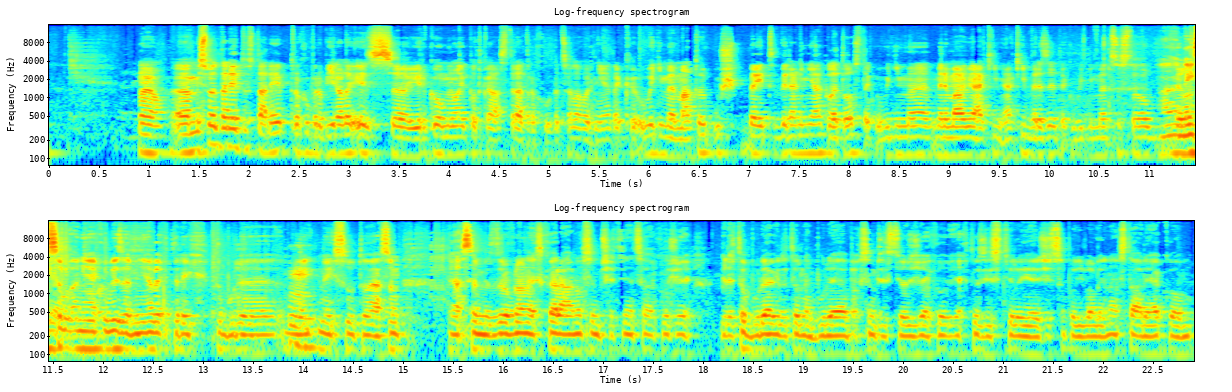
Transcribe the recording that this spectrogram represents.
No jo, eh, my jsme tady tu stády trochu probírali i s Jirkou minulý podcast, teda trochu docela hodně, tak uvidíme, má to už být vydaný nějak letos, tak uvidíme minimálně nějaký, nějaký verzi, tak uvidíme, co z toho ale bylo. nejsou ani jakoby země, ve kterých to bude, Hmm. nejsou to. Já jsem, já jsem zrovna dneska ráno jsem četl něco jako, že kde to bude, kde to nebude a pak jsem zjistil, že jako, jak to zjistili je, že se podívali na Stadia.com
